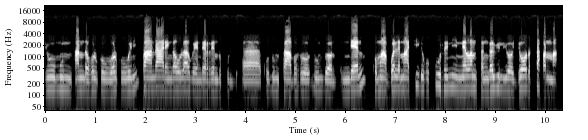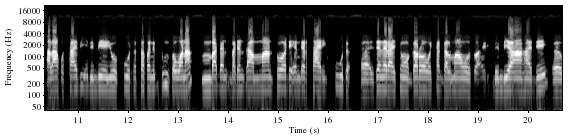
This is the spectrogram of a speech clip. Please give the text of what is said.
joomum annda holko holko woni faandaare ngawlaagu e ndeer renndo fulɓe. Ah, ko ɗum saaboto ɗum ɗoon. Ndeen ko ma golle ma tiiɗe ko fuuta ni nelanta ngawil yo jooɗo tafan ma. Alaa ko saabi eɓe mbiya yo fuuta tafane ɗum so wonaa mbaɗan mbaɗanɗaa maantoode e ndeer taari fuuta. Ah, génération garoowo caggal ma o so ari. Ɓe mbiya ahan de ah,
